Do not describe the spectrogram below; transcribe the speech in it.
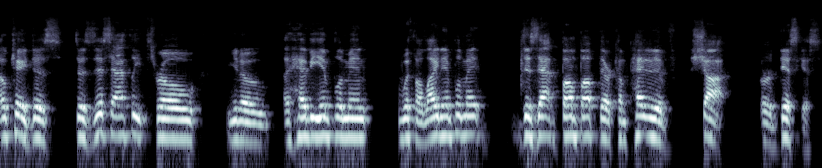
okay does does this athlete throw you know a heavy implement with a light implement does that bump up their competitive shot or discus?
